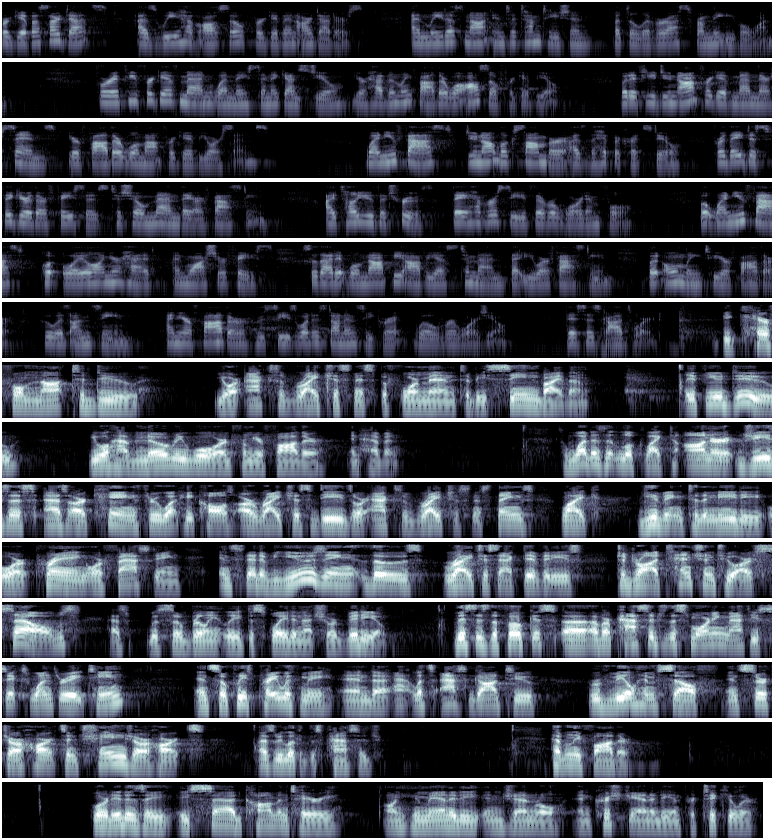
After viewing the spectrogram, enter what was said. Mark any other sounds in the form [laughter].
Forgive us our debts, as we have also forgiven our debtors and lead us not into temptation, but deliver us from the evil one. For if you forgive men when they sin against you, your heavenly Father will also forgive you. But if you do not forgive men their sins, your Father will not forgive your sins. When you fast, do not look somber as the hypocrites do, for they disfigure their faces to show men they are fasting. I tell you the truth, they have received their reward in full. But when you fast, put oil on your head and wash your face so that it will not be obvious to men that you are fasting, but only to your Father who is unseen. And your Father who sees what is done in secret will reward you. This is God's word. Be careful not to do your acts of righteousness before men to be seen by them. If you do, you will have no reward from your Father in heaven. So what does it look like to honor Jesus as our King through what he calls our righteous deeds or acts of righteousness? Things like giving to the needy or praying or fasting instead of using those righteous activities to draw attention to ourselves as was so brilliantly displayed in that short video. This is the focus uh, of our passage this morning, Matthew 6, 1 through 18. And so please pray with me and uh, let's ask God to reveal himself and search our hearts and change our hearts as we look at this passage. Heavenly Father, Lord, it is a, a sad commentary on humanity in general and Christianity in particular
